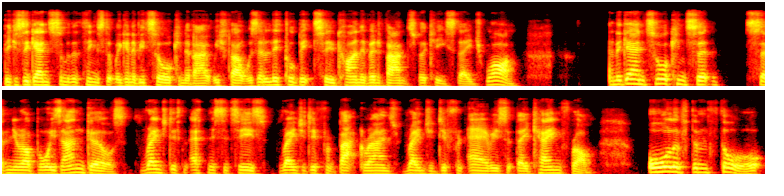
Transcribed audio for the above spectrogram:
Because again, some of the things that we're going to be talking about, we felt was a little bit too kind of advanced for key stage one. And again, talking to seven year old boys and girls, range of different ethnicities, range of different backgrounds, range of different areas that they came from. All of them thought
